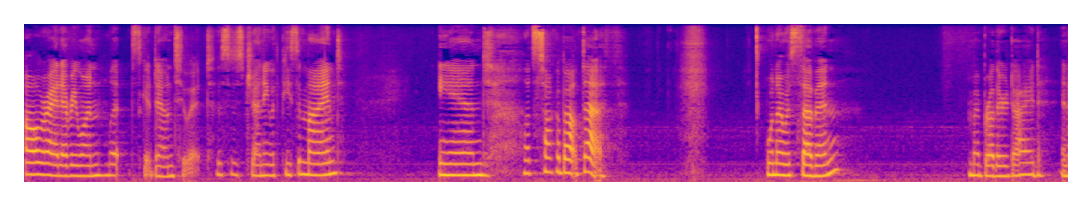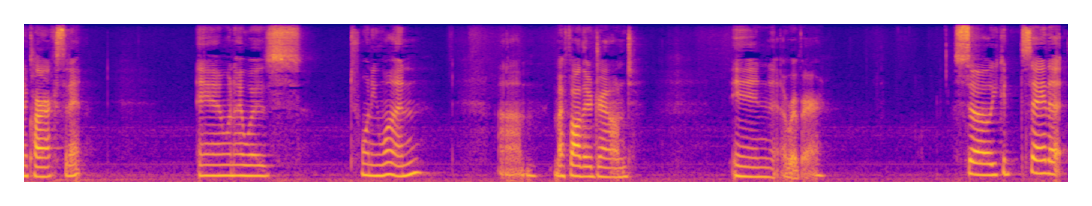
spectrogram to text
All right, everyone, let's get down to it. This is Jenny with Peace of Mind, and let's talk about death. When I was seven, my brother died in a car accident, and when I was 21, um, my father drowned in a river. So you could say that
